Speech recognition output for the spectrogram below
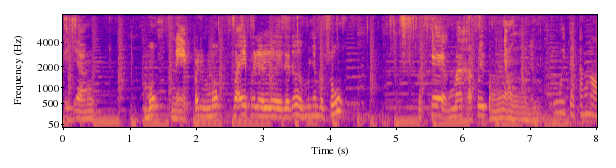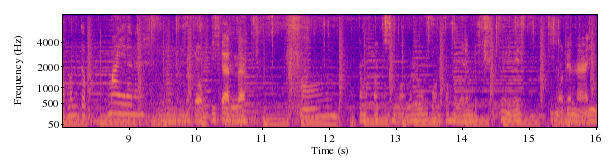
ก็ยัง มุกเนบไปมุกไฟไปเลยเลยๆเด้อเด้อมันยังมาสุก ก็แก้ออกมาขัดด้วยปังเงาเนี่ยอุ้ยแต่ตั้งหนอกมันกับไหมแล้วนะมันไปจอมกี่จันละอ๋อต้องเอาหัวมันลงก่อนต้องหัวยังนี่นี่หัวจะหนาอยู่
